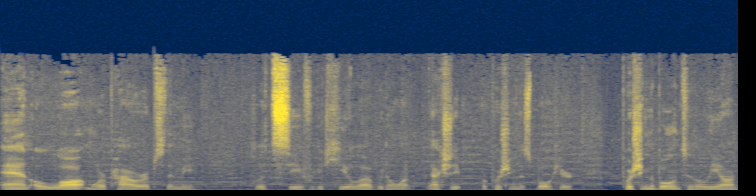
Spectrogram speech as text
and a lot more power-ups than me. So let's see if we could heal up. We don't want... Actually, we're pushing this bull here pushing the bull into the Leon,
